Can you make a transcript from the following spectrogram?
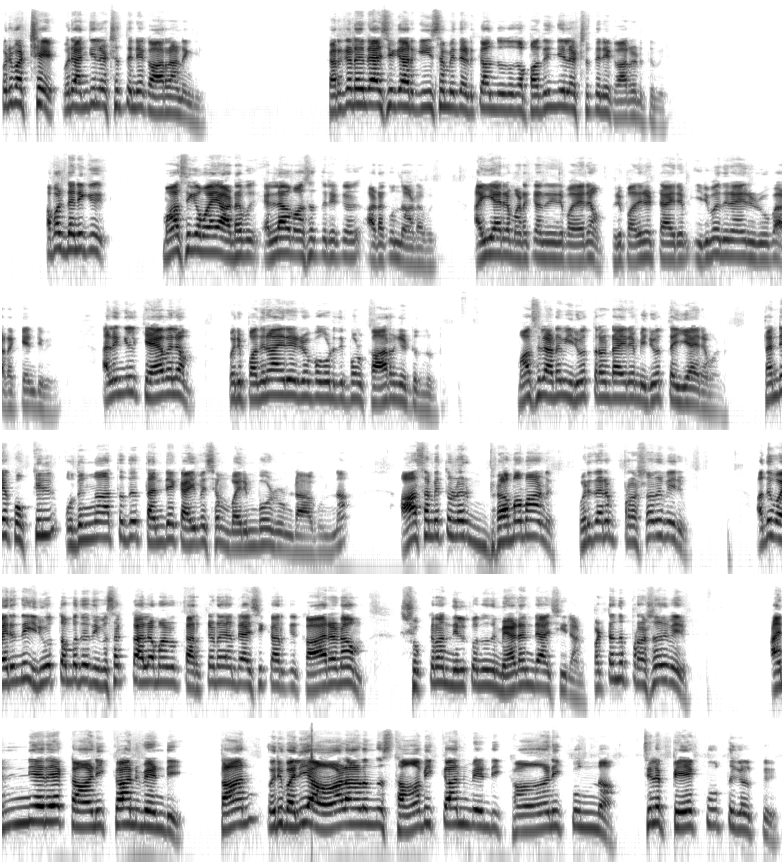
ഒരു പക്ഷേ ഒരു അഞ്ച് ലക്ഷത്തിന്റെ കാറാണെങ്കിൽ കർക്കിടക രാശിക്കാർക്ക് ഈ സമയത്ത് എടുക്കാൻ തോന്നുക പതിനഞ്ച് ലക്ഷത്തിന്റെ കാർ എടുത്ത് വരും. അപ്പോൾ തനിക്ക് മാസികമായ അടവ് എല്ലാ മാസത്തിലേക്ക് അടക്കുന്ന അടവ് അയ്യായിരം അടക്കുന്നതിന് പകരം ഒരു പതിനെട്ടായിരം ഇരുപതിനായിരം രൂപ അടക്കേണ്ടി വരും. അല്ലെങ്കിൽ കേവലം ഒരു പതിനായിരം രൂപ കൊടുത്ത് ഇപ്പോൾ കാറ് കിട്ടുന്നുണ്ട്. മാസത്തിലടവ് ഇരുപത്തിരണ്ടായിരം ഇരുപത്തയ്യായിരമാണ് തന്റെ കൊക്കിൽ ഒതുങ്ങാത്തത് തന്റെ കൈവശം വരുമ്പോഴുണ്ടാകുന്ന ആ സമയത്തുള്ളൊരു ഭ്രമമാണ്. ഒരു തരം പ്രഷർ വരും. അത് വരുന്ന ഇരുപത്തൊമ്പത് ദിവസക്കാലമാണ് കർക്കിടകൻ രാശിക്കാർക്ക് കാരണം ശുക്രൻ നിൽക്കുന്നത് മേടൻ രാശിയിലാണ്. പെട്ടെന്ന് പ്രഷർ വരും. അന്യരെ കാണിക്കാൻ വേണ്ടി താൻ ഒരു വലിയ ആളാണെന്ന് സ്ഥാപിക്കാൻ വേണ്ടി കാണിക്കുന്ന ചില പേക്കൂത്തുകൾക്ക്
